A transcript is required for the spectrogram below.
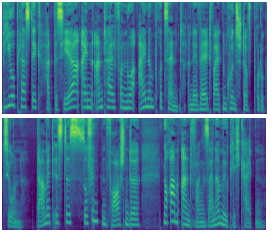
Bioplastik hat bisher einen Anteil von nur einem Prozent an der weltweiten Kunststoffproduktion. Damit ist es, so finden Forschende, noch am Anfang seiner Möglichkeiten.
